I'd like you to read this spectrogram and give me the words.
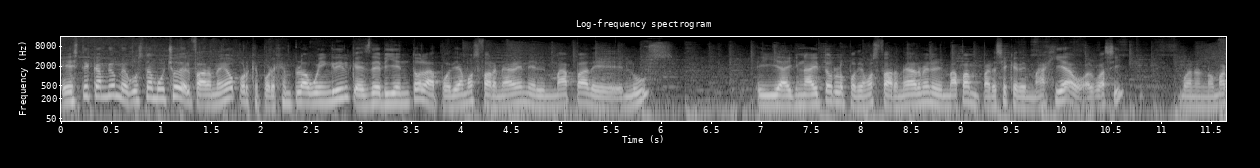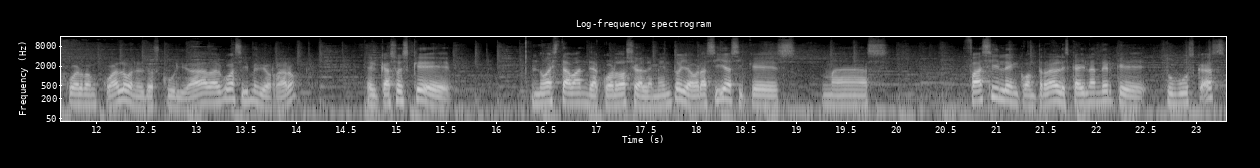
Este cambio me gusta mucho del farmeo porque por ejemplo a Wingrill, que es de viento, la podíamos farmear en el mapa de luz. Y a Ignitor lo podíamos farmear en el mapa, me parece que de magia o algo así. Bueno, no me acuerdo en cuál, o en el de oscuridad, algo así medio raro. El caso es que no estaban de acuerdo a su elemento y ahora sí, así que es más fácil encontrar al Skylander que tú buscas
